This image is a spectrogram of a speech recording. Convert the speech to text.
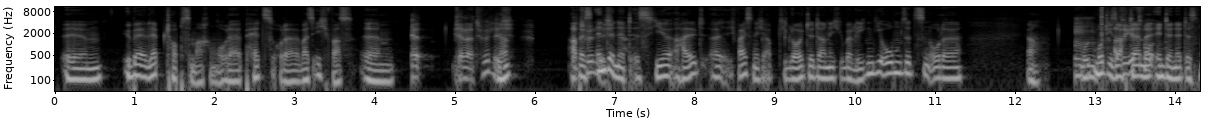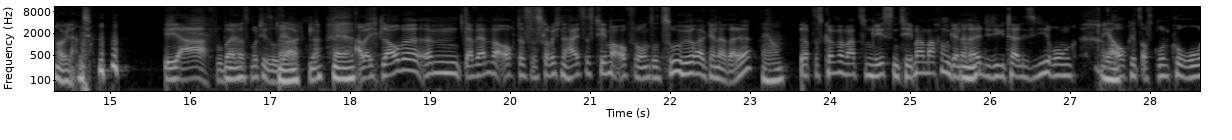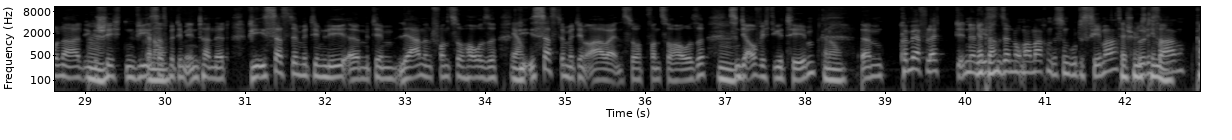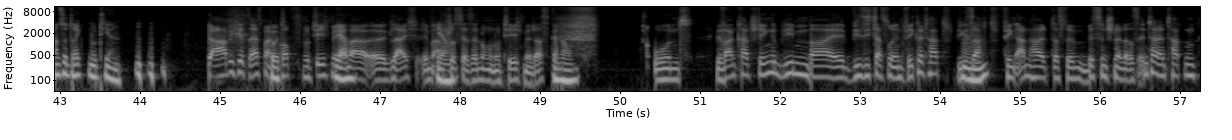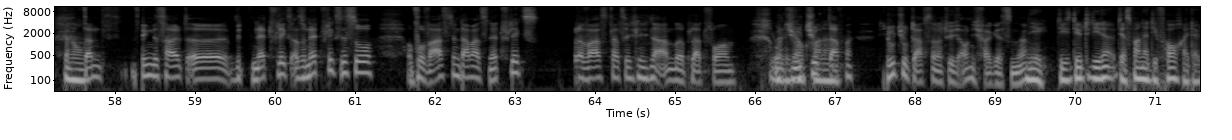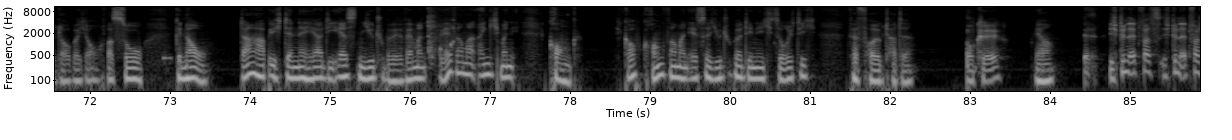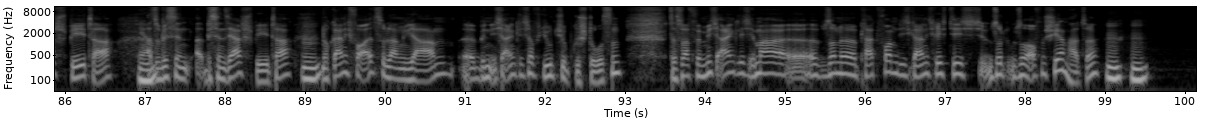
ähm, über Laptops machen oder Pads oder weiß ich was. Ähm, Ja, natürlich. Ne? Aber natürlich. das Internet ist hier halt, äh, ich weiß nicht, ob die Leute da nicht überlegen, die oben sitzen oder ja. Mhm. Mutti sagt also ja immer, Internet ist Neuland. Ja, wobei ja. was Mutti so ja. sagt. Ne? Ja, Aber ich glaube, ähm, da werden wir auch, das ist, glaube ich, ein heißes Thema auch für unsere Zuhörer generell. Ich glaube, das können wir mal zum nächsten Thema machen. Generell mhm. die Digitalisierung, auch jetzt aufgrund Corona, die mhm. Geschichten, wie genau. ist das mit dem Internet? Wie ist das denn mit dem, Le äh, mit dem Lernen von zu Hause? Wie ist das denn mit dem Arbeiten zu, von zu Hause? Mhm. Das sind ja auch wichtige Themen. Genau. Ähm, können wir vielleicht in der nächsten klar. Sendung mal machen. Das ist ein gutes Thema. Sehr schönes Thema. Sagen. Kannst du direkt notieren. Da habe ich jetzt erstmal im Kopf, notiere ich mir, ja. aber äh, gleich im Abschluss ja. der Sendung notiere ich mir das. Genau. Und wir waren gerade stehen geblieben bei, wie sich das so entwickelt hat. Wie mhm. gesagt, fing an halt, dass wir ein bisschen schnelleres Internet hatten. Genau. Dann fing das halt äh, mit Netflix. Also Netflix ist so, obwohl war es denn damals Netflix? Oder war es tatsächlich eine andere Plattform? Und YouTube darf man, YouTube darfst du natürlich auch nicht vergessen, ne? Nee, die, die, die, das waren ja die Vorreiter, glaube ich auch. Was so, genau, da habe ich dann nachher die ersten YouTuber. Wer war, man, wer war man eigentlich mein Gronk? Ich glaube, Gronk war mein erster YouTuber, den ich so richtig verfolgt hatte. Okay. Ja. Ich bin etwas, ich bin etwas später, ja. also ein bisschen, bisschen sehr später, mhm. noch gar nicht vor allzu langen Jahren, äh, bin ich eigentlich auf YouTube gestoßen. Das war für mich eigentlich immer äh, so eine Plattform, die ich gar nicht richtig so, so auf dem Schirm hatte. Mhm.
